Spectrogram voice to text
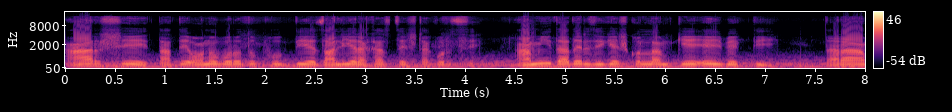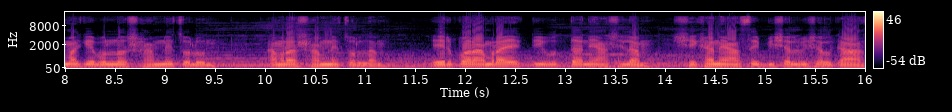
আর সে তাতে অনবরত ফুক দিয়ে জ্বালিয়ে রাখার চেষ্টা করছে। আমি তাদের জিজ্ঞেস করলাম, কে এই ব্যক্তি? তারা আমাকে বলল, সামনে চলুন, আমরা সামনে চললাম। এরপর আমরা একটি উদ্যানে আসিলাম। সেখানে আছে বিশাল বিশাল গাছ,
